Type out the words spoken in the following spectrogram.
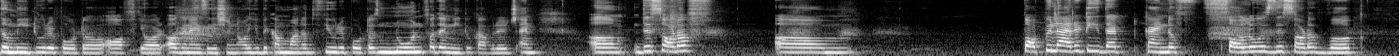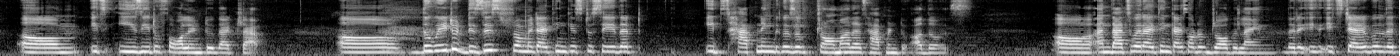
the me too reporter of your organization or you become one of the few reporters known for their me too coverage. And um, this sort of um, popularity that kind of follows this sort of work um, it's easy to fall into that trap. Uh, the way to desist from it i think is to say that it's happening because of trauma that's happened to others uh, and that's where I think I sort of draw the line. That it, it's terrible that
